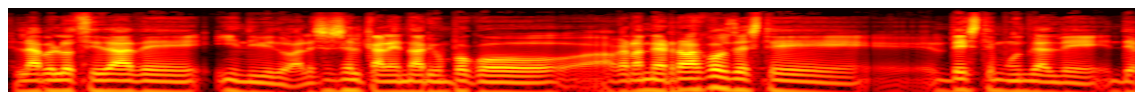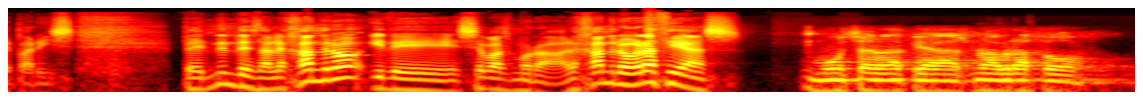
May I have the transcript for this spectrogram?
la velocidad de individual. Ese es el calendario un poco a grandes rasgos de este, de este Mundial de, de París. Pendientes de Alejandro y de Sebas Mora. Alejandro, gracias. Muchas gracias, un abrazo.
